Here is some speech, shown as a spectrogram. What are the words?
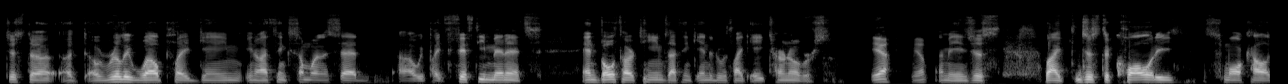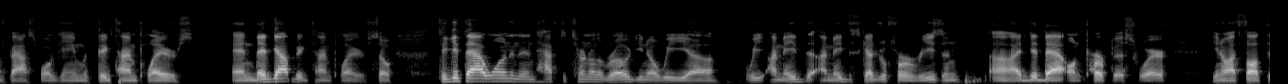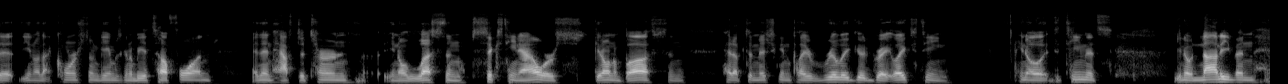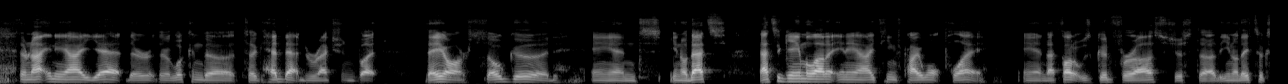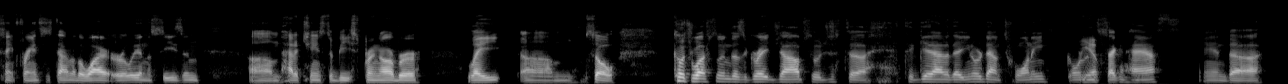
just a, a, a really well played game. You know, I think someone has said uh, we played 50 minutes, and both our teams I think ended with like eight turnovers. Yeah, yep. I mean, just like just a quality small college basketball game with big time players, and they've got big time players. So to get that one and then have to turn on the road, you know, we uh, we I made the I made the schedule for a reason. Uh, I did that on purpose, where you know I thought that you know that cornerstone game was going to be a tough one and then have to turn, you know, less than 16 hours, get on a bus and head up to Michigan, play a really good Great Lakes team. You know, the team that's, you know, not even they're not NAI yet. They're they're looking to to head that direction, but they are so good, and you know that's that's a game a lot of NAI teams probably won't play. and I thought it was good for us. Just uh, you know, they took St. Francis down to the wire early in the season, um, had a chance to beat Spring Arbor late. Um, so Coach Westland does a great job. So just to, to get out of there, you know, we're down 20 going yep. into the second half, and uh,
